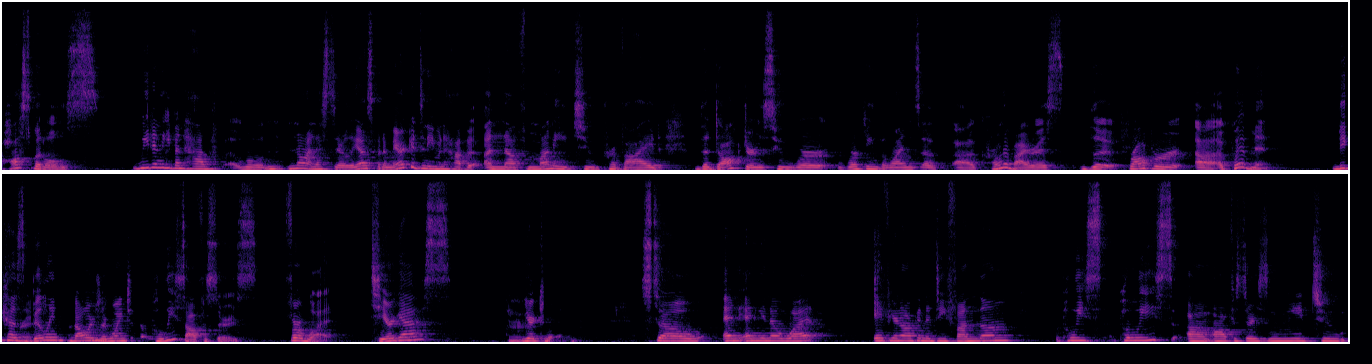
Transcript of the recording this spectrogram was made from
hospitals, we didn't even have well not necessarily us but america didn't even have enough money to provide the doctors who were working the lines of uh, coronavirus the proper uh, equipment. Because right. billions of dollars are going to the police officers. For what? Tear gas? Hmm. you're kidding. So and and you know what? If you're not going to defund them police police um, officers need to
